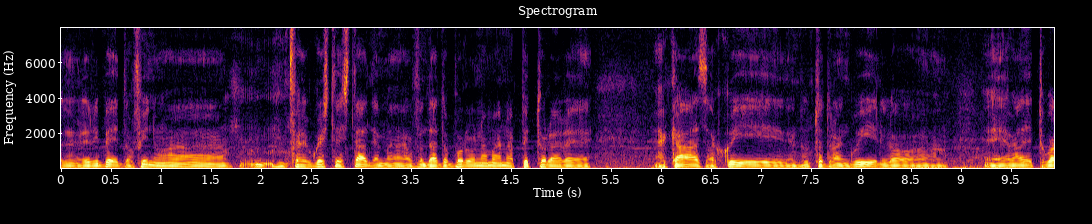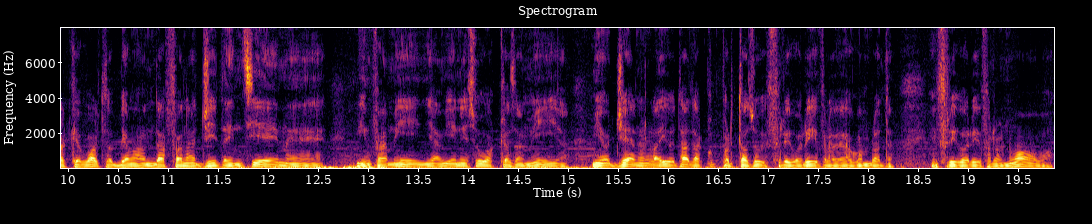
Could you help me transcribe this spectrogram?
ripeto, fino a quest'estate mi ha dato pure una mano a pitturare a casa, qui tutto tranquillo, eh, ha detto qualche volta dobbiamo andare a fare una gita insieme, in famiglia, vieni su a casa mia, mio genero l'ha aiutato a portare su il frigorifero, aveva comprato il frigorifero nuovo,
